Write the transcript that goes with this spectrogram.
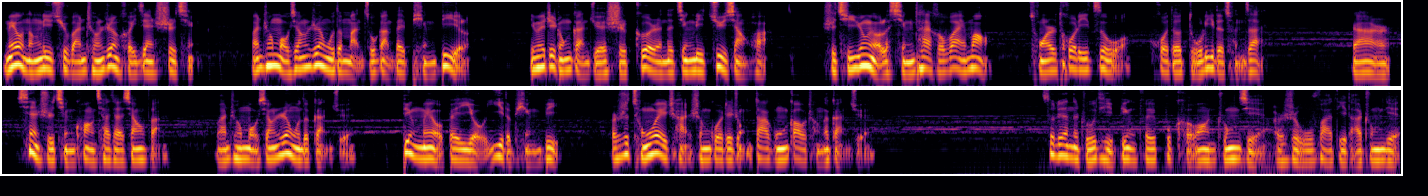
没有能力去完成任何一件事情，完成某项任务的满足感被屏蔽了，因为这种感觉使个人的经历具象化。使其拥有了形态和外貌，从而脱离自我，获得独立的存在。然而，现实情况恰恰相反，完成某项任务的感觉，并没有被有意的屏蔽，而是从未产生过这种大功告成的感觉。自恋的主体并非不渴望终结，而是无法抵达终点。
